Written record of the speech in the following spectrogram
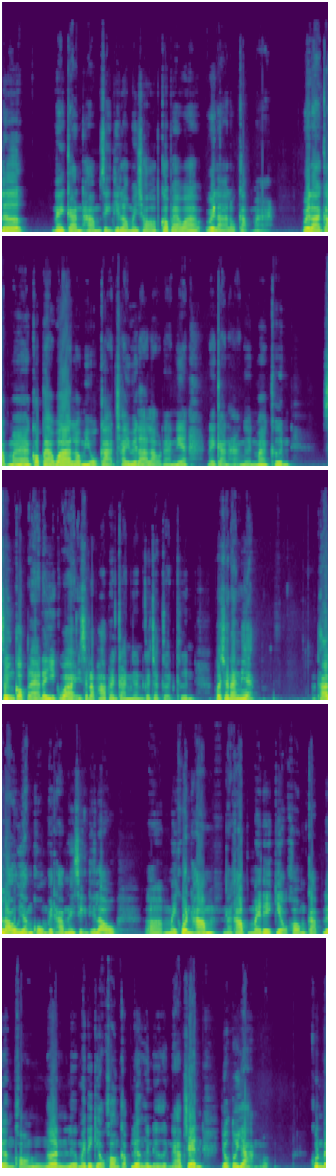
เลิกในการทำสิ่งที่เราไม่ชอบ ก็แปลว่าเวลาเรากลับมา เวลากลับมาก็แปลว่าเรามีโอกาสใช้เวลาเหล่านั้นเนี่ยในการหาเงินมากขึ้น ซึ่งก็แปลได้อีกว่าอิสรภาพทางการเงินก็จะเกิดขึ้น เพราะฉะนั้นเนี่ยถ้าเรายังคงไปทำในสิ่งที่เรา ไม่ควรทำนะครับ ไม่ได้เกี่ยวข้องกับเรื่องของเงิน หรือไม่ได้เกี่ยวข้องกับเรื่องอื่นๆนะครับ เช่น ยกตัวอย่างคุณไป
